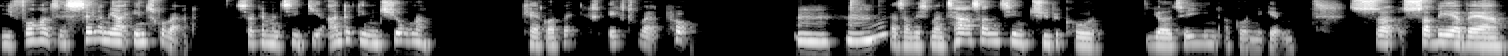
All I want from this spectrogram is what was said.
i forhold til, selvom jeg er introvert, så kan man sige, at de andre dimensioner kan jeg godt være ek- ekstrovert på. Mhm. Altså hvis man tager sådan sin typekode, JTI'en, og går den igennem, så, så vil jeg være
